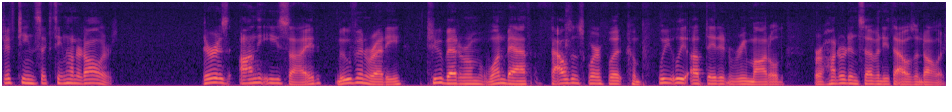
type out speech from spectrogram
15, 1,600 dollars. There is on the east side, move-in ready, two bedroom, one bath, thousand square foot, completely updated and remodeled for $170,000.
